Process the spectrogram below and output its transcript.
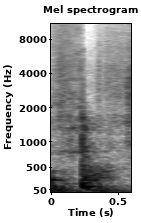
Thank you.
